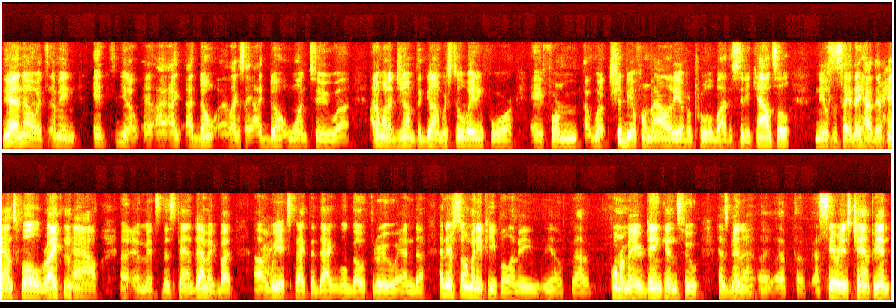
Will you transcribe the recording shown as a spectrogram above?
Yeah, no, it's. I mean, it's. you know I, I don't like I say I don't want to uh, I don't want to jump the gun. We're still waiting for a form what should be a formality of approval by the city council. Needless to say, they have their hands full right now uh, amidst this pandemic, but uh, right. we expect that that will go through. And uh, and there's so many people. I mean, you know, uh, former Mayor Dinkins, who has been a, a, a serious champion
